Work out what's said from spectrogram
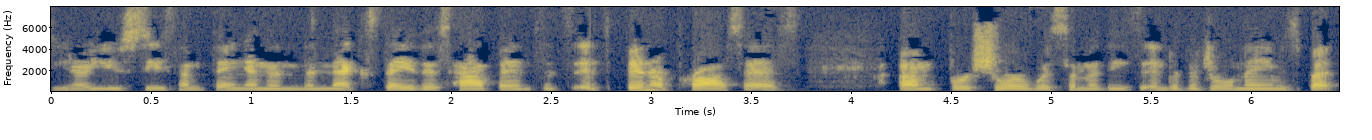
you know you see something and then the next day this happens. It's it's been a process um, for sure with some of these individual names, but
